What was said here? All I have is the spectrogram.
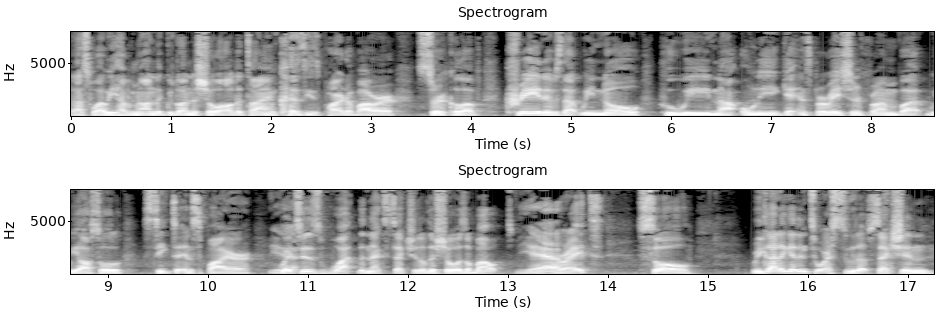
that's why we have him on the on the show all the time because he's part of our circle of creatives that we know who we not only get inspiration from, but we also seek to inspire, Yeah. which is what the next section of the show is about. Yeah. right. So. We got to get into our suit up section,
